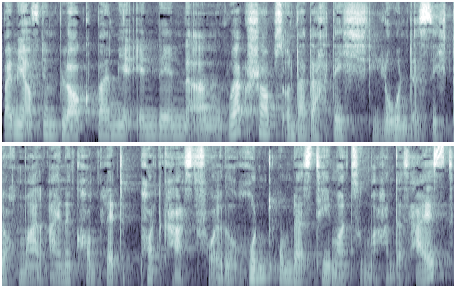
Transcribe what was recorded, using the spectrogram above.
bei mir auf dem Blog, bei mir in den ähm, Workshops und da dachte ich, lohnt es sich doch mal eine komplette Podcast-Folge rund um das Thema zu machen. Das heißt,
